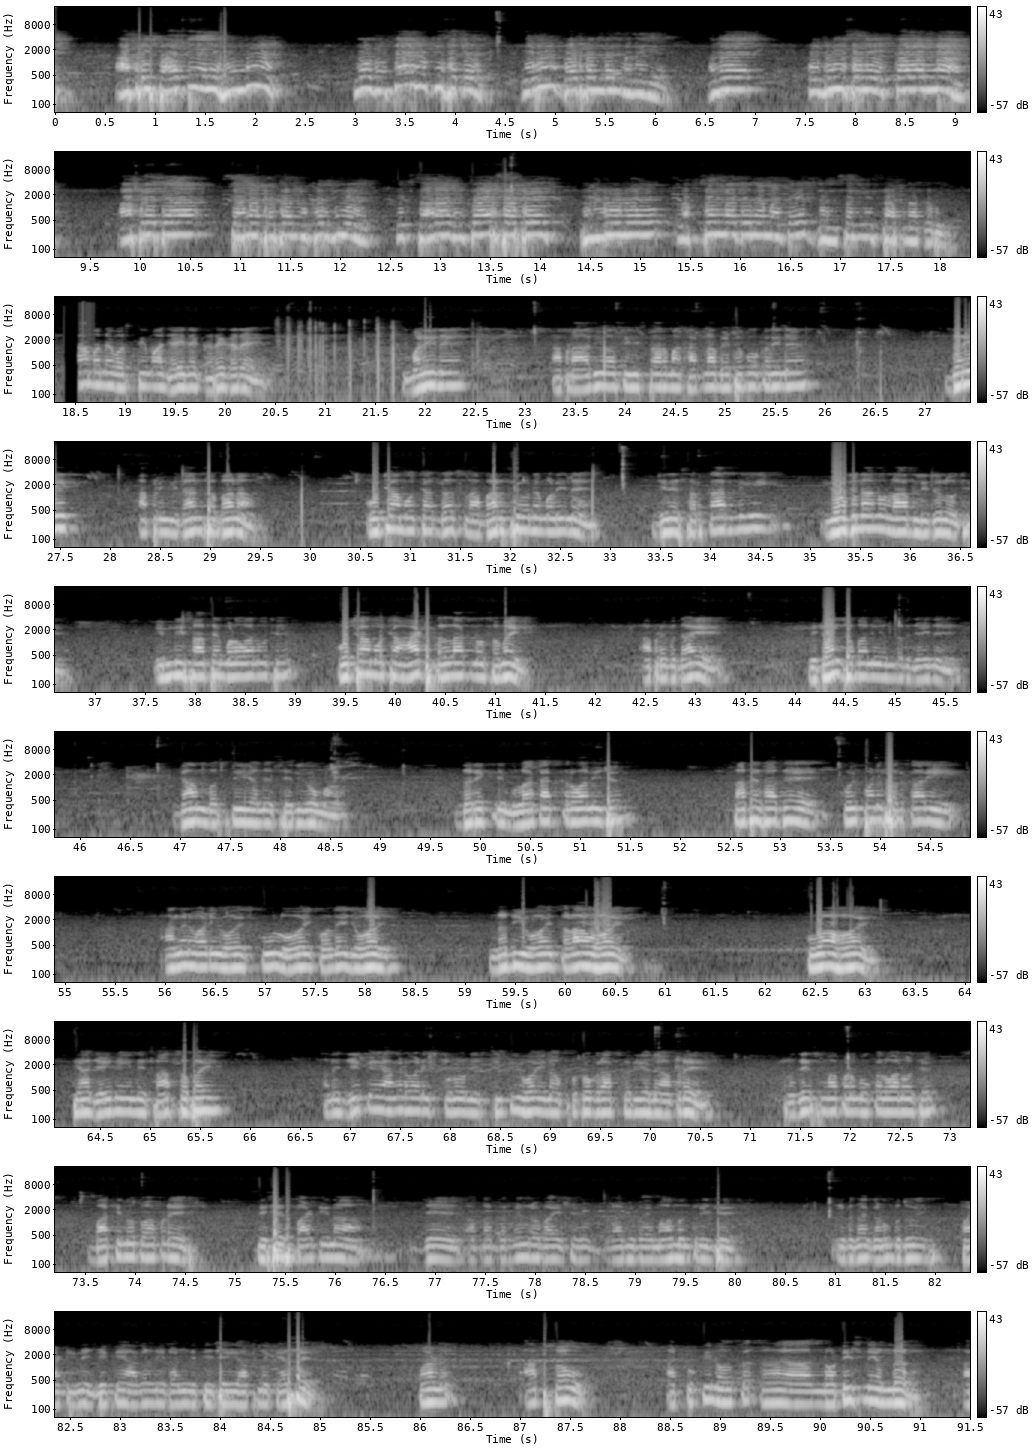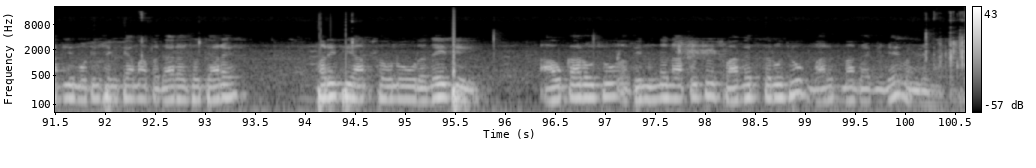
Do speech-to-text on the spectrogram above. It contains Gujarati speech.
આપણી પાર્ટી અને હિન્દુ નો વિચાર મૂકી શકે એવું ગઠબંધન બનાવીએ અને ઓગણીસો ને એકાવનમાં આપણે ત્યાં શ્યામા પ્રસાદ મુખર્જીએ એક સારા વિચાર સાથે હિન્દુનું રક્ષણ માટેના માટે જનસંઘની સ્થાપના કરી. ગામ અને વસ્તીમાં જઈને ઘરે ઘરે મળીને આપણા આદિવાસી વિસ્તારમાં ખાટલા બેઠકો કરીને દરેક આપણી વિધાનસભાના ઓછામાં ઓછા દસ લાભાર્થીઓને મળીને જેને સરકારની યોજનાનો લાભ લીધેલો છે, એમની સાથે મળવાનું છે. ઓછામાં ઓછા આઠ કલાકનો સમય આપણે બધાએ વિધાનસભાની અંદર જઈને ગામ વસ્તી અને શેરીઓમાં દરેકની મુલાકાત કરવાની છે. સાથે સાથે કોઈ પણ સરકારી આંગણવાડી હોય, સ્કૂલ હોય, કોલેજ હોય નદી હોય, તળાવ હોય, કૂવા હોય, ત્યાં જઈને એની સાફ સફાઈ અને જે કંઈ આંગણવાડી સ્કૂલોની સ્થિતિ હોય, એના ફોટોગ્રાફ કરી અને આપણે પ્રદેશમાં પણ મોકલવાનો છે. બાકીનો તો આપણે વિશેષ પાર્ટીના જે આપણા ધર્મેન્દ્રભાઈ છે, રાજુભાઈ મહામંત્રી છે, એ બધા ઘણું બધું પાર્ટીને જે કંઈ આગળની રણનીતિ છે એ આપને કહેશે. પણ આપ સૌ આ ટૂંકી નોટિસની અંદર આટલી મોટી સંખ્યામાં પધારે છો ત્યારે ફરીથી આપ સૌનું હૃદયથી આવકારું છું, અભિનંદન આપું છું, સ્વાગત કરું છું. ભારત માતા કી જય, વંદે માતરમ.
